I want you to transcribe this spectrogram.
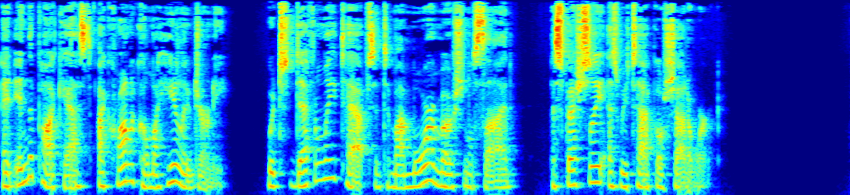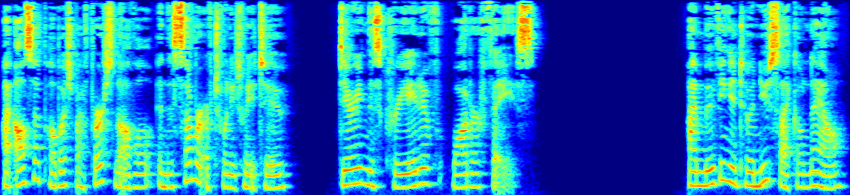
And in the podcast, I chronicle my healing journey, which definitely taps into my more emotional side, especially as we tackle shadow work. I also published my first novel in the summer of 2022 during this creative water phase. I'm moving into a new cycle now,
